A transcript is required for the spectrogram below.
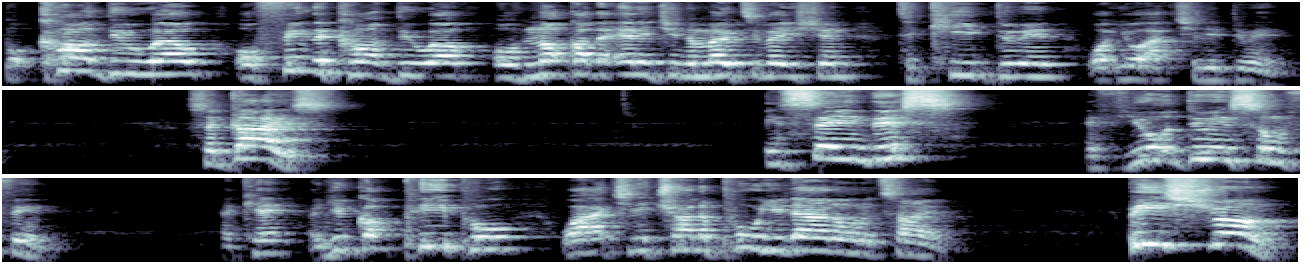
but can't do well or think they can't do well or not got the energy and the motivation to keep doing what you're actually doing. So guys, in saying this, if you're doing something, okay, and you've got people who are actually trying to pull you down all the time, be strong,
